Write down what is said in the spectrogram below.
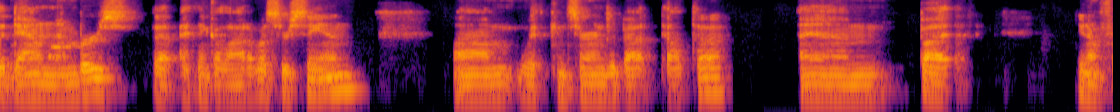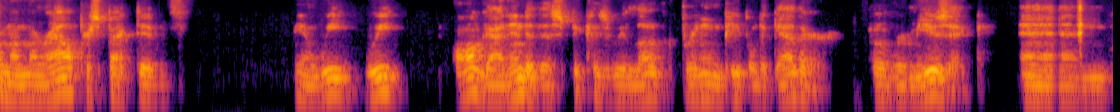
the down numbers that I think a lot of us are seeing um, with concerns about Delta. Um, but you know, from a morale perspective, you know, we we all got into this because we love bringing people together over music, and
